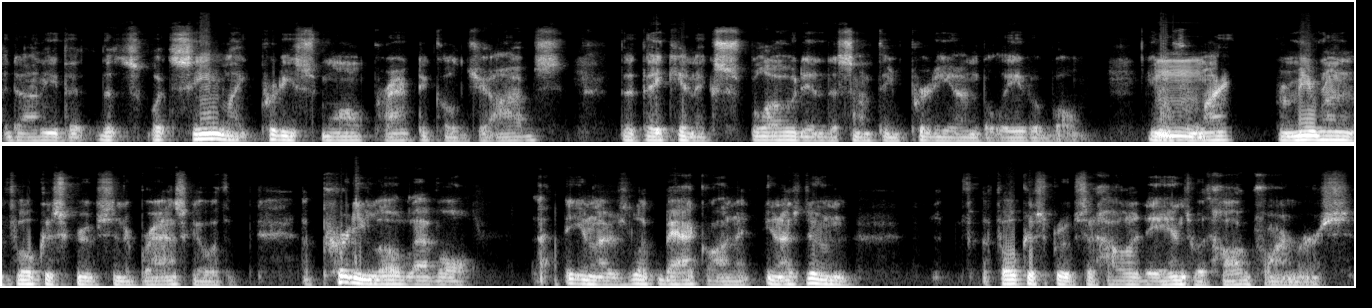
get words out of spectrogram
Donnie, that that's what seem like pretty small practical jobs that they can explode into something pretty unbelievable. You know, for Mm. my for me running focus groups in Nebraska with a, a pretty low level, uh, you know, I was look back on it. You know, I was doing f- focus groups at Holiday Inns with hog farmers.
